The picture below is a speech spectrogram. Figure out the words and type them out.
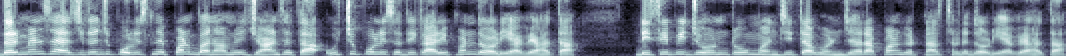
દરમિયાન સયાજીગંજ પોલીસને પણ બનાવની જાણ થતાં ઉચ્ચ પોલીસ અધિકારી પણ દોડી આવ્યા હતા. DCP zone two Manjita Vanzara પણ ઘટના સ્થળે દોડી આવ્યા હતા.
